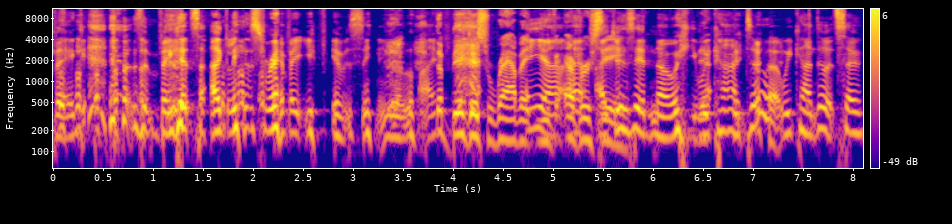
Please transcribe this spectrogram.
big. it was the biggest, ugliest rabbit you've ever seen in your life. The biggest rabbit you've ever I, seen. I just said no. We, we can't do it. We can't do it. So,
